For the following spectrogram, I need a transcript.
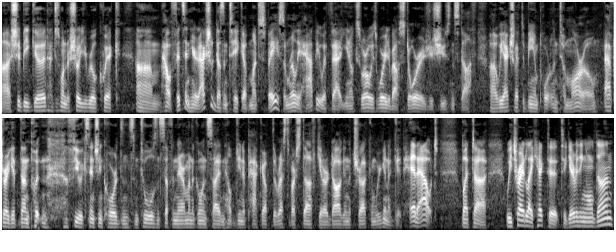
Uh, should be good. I just wanted to show you real quick um, how it fits in here. It actually doesn't take up much space. I'm really happy with that, you know, because we're always worried about storage issues and stuff. Uh, we actually have to be in Portland tomorrow. After I get done putting a few extension cords and some tools and stuff in there, I'm going to go inside and help Jeana pack up the rest of our stuff, get our dog in the truck, and we're going to get head out. But uh, we tried like heck to, to get everything all done,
